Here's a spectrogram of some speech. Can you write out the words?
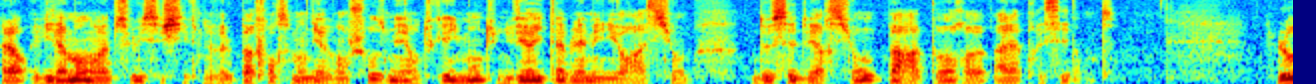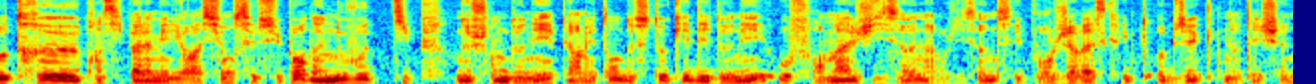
Alors évidemment, dans l'absolu, ces chiffres ne veulent pas forcément dire grand-chose, mais en tout cas, ils montrent une véritable amélioration de cette version par rapport euh, à la précédente. L'autre euh, principale amélioration, c'est le support d'un nouveau type de champ de données permettant de stocker des données au format JSON. Alors JSON, c'est pour JavaScript Object Notation.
